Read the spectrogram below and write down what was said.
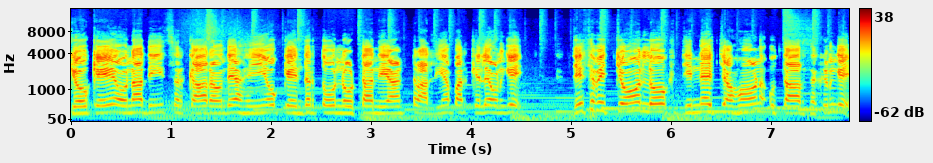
ਕਿਉਂਕਿ ਉਹਨਾਂ ਦੀ ਸਰਕਾਰ ਆਉਂਦਿਆਂ ਹੀ ਉਹ ਕੇਂਦਰ ਤੋਂ ਨੋਟਾਂ ਦੀਆਂ ਟਰਾਲੀਆਂ ਭਰ ਕੇ ਲਿਆਉਣਗੇ, ਜਿਸ ਵਿੱਚੋਂ ਲੋਕ ਜਿੰਨੇ ਚਾਹਣ ਉਤਾਰ ਸਕਣਗੇ।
